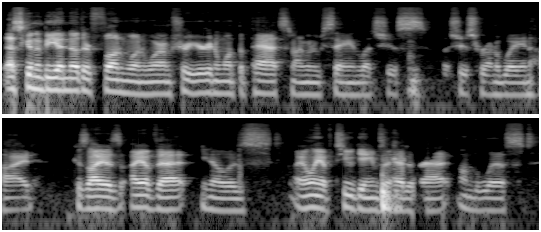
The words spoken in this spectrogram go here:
that's going to be another fun one where I'm sure you're going to want the Pats, and I'm going to be saying let's just let's just run away and hide because I as I have that you know as I only have two games ahead of that on the list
